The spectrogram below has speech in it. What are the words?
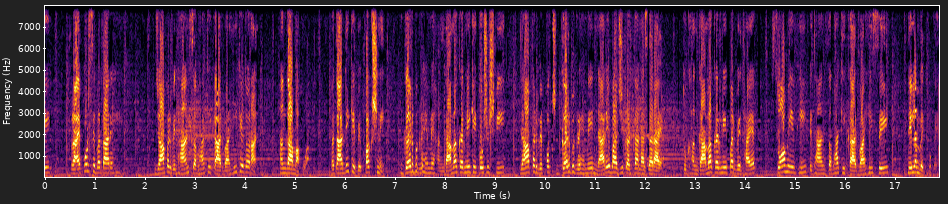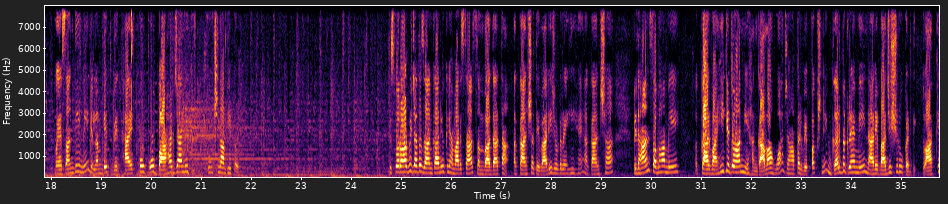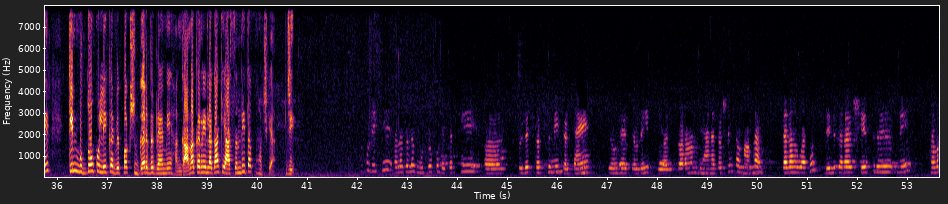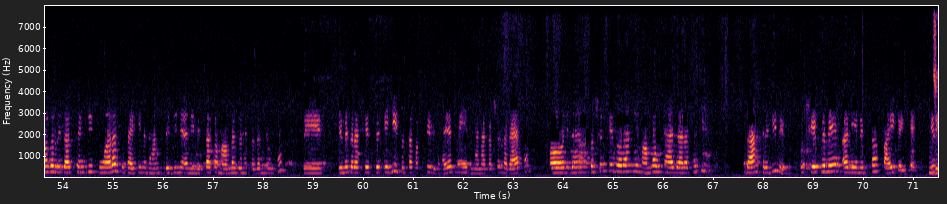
रायपुर से बता रहे हैं, जहाँ पर विधानसभा की कार्यवाही के दौरान हंगामा हुआ। बता दें कि विपक्ष ने गर्भगृह में हंगामा करने की कोशिश की, जहाँ पर विपक्ष गर्भगृह में नारेबाजी करता नज़र आया। तो हंगामा करने पर विधायक सौ में भी विधानसभा की कार्यवाही से निलंबित हो गए। वहीं संधि ने निलंबित विधायकों को बाहर जाने की सूचना भी पड़ी इस पर और भी ज़्यादा जानकारियों के लिए हमारे साथ संवाददाता आकांक्षा तिवारी जुड़ रही हैं। आकांक्षा, विधानसभा में कार्यवाही के दौरान ये हंगामा हुआ, जहाँ पर विपक्ष ने गर्भगृह में नारेबाजी शुरू कर दी। तो आखिर किन मुद्दों को लेकर विपक्ष गर्भगृह में हंगामा करने लगा कि आसंदी तक पहुँच गया? जी। तो देखिए अलग अलग मुद्दों को लेकर के प्रोजेक्ट सत्र में चर्चाएँ जो है चल रही थी और इस दौरान ध्यान आकर्षण का मामला लगा हुआ था। बेलकरा क्षेत्र में नवागढ़ विकास संघ की कुआरा सोसाइटी में धान खरीदी में अनियमितता का मामला जो है सदन में उठा। बेमेतरा क्षेत्र के ही सत्ता पक्ष के विधायक ने ध्यानाकर्षण लगाया था और ध्यानाकर्षण के दौरान ये मामला उठाया जा रहा था कि धान खरीदी में उस क्षेत्र में अनियमितता पाई गई है। इस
